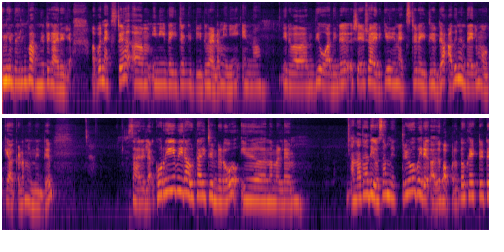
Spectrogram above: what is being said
ഇനി എന്തായാലും പറഞ്ഞിട്ട് കാര്യമില്ല. അപ്പോൾ നെക്സ്റ്റ് ഇനി ഡേറ്റ് കിട്ടിയിട്ട് വേണം. ഇനി എന്നാ ഇരുപതാം തീയതിയോ അതിന്റെ ശേഷമായിരിക്കും ഇനി നെക്സ്റ്റ് ഡേറ്റ് കിട്ടുക. അതിനെന്തായാലും ഓക്കെ ആക്കണം എന്നുണ്ട്. സാരമില്ല. കുറേ പേര് ഔട്ടായിട്ടുണ്ടോ നമ്മളുടെ അന്നത്തെ ദിവസം എത്രയോ പേര് അത് പപ്പുറത്തൊക്കെ ഇട്ടിട്ട്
